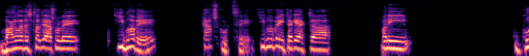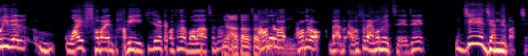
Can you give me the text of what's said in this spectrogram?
বাংলাদেশটা যে আসলে কীভাবে কাজ করছে কীভাবে এটাকে একটা মানে গরিবের ওয়াইফ সবাই ভাবি কি যেন একটা কথা বলা আছে না? আচ্ছা আচ্ছা আমাদের আচ্ছা। আমাদের ব্যব- অবস্থা এমন হয়েছে যে যে যেমনে পারছে।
